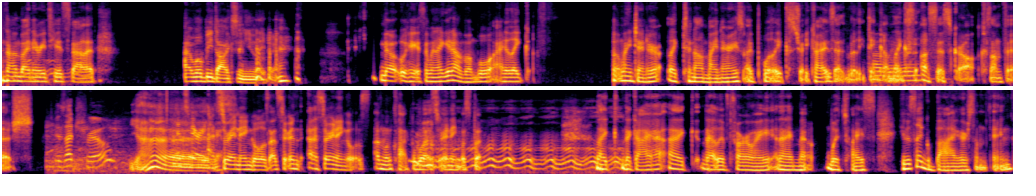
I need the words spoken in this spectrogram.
Non-binary T is valid. I will be doxing you later. No, okay. So when I get on Bumble, I like put my gender like to non-binary. So I put like straight guys that really think Oh, I'm like a cis girl because I'm fish. Is that true? Yeah. That's very At certain angles, at certain at certain angles, I'm unclockable at certain angles. But like the guy like that lived far away and that I met with twice, he was like bi or something.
